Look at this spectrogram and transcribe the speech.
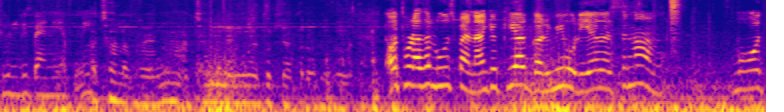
ज्वेलरी पहनी अपनी अच्छा लग रहा है ना अच्छा नहीं लगेगा तो क्या करोगे और थोड़ा सा लूज पहना है क्योंकि यार गर्मी हो रही है वैसे ना बहुत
